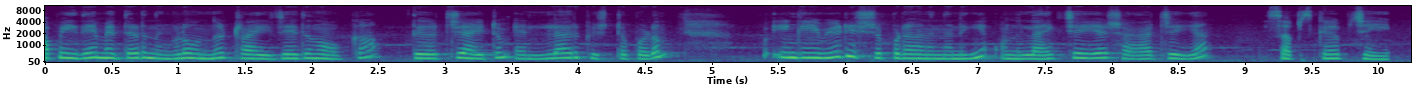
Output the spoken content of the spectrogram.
അപ്പോൾ ഇതേ മെത്തേഡ് നിങ്ങൾ ഒന്ന് ട്രൈ ചെയ്ത് നോക്കുക. തീർച്ചയായിട്ടും എല്ലാവർക്കും ഇഷ്ടപ്പെടും. എങ്കിൽ ഈ വീഡിയോ ഇഷ്ടപ്പെടുകയാണെന്നുണ്ടെങ്കിൽ ഒന്ന് ലൈക്ക് ചെയ്യുക ഷെയർ ചെയ്യുക സബ്സ്ക്രൈബ് ചെയ്യുക.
